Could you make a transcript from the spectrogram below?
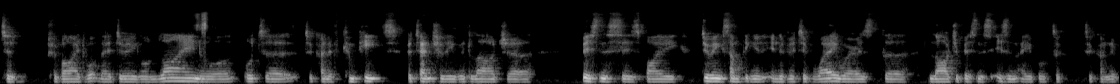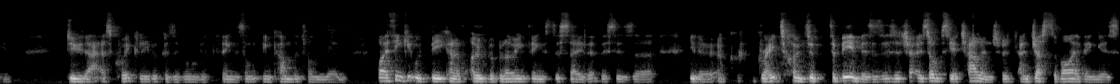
to provide what they're doing online or or to to kind of compete potentially with larger businesses by doing something in an innovative way, whereas the larger business isn't able to, to kind of do that as quickly because of all the things incumbent on them. But I think it would be kind of overblowing things to say that this is a, you know, a great time to, to be in business. It's, it's obviously a challenge, and just surviving is,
